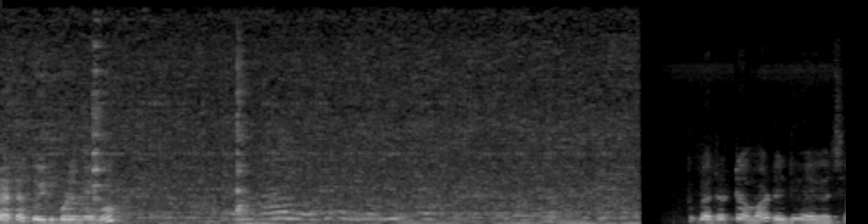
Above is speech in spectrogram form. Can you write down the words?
ব্যাটার তৈরি করে নেব। তো ব্যাটারটা আমার রেডি হয়ে গেছে।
